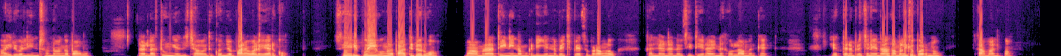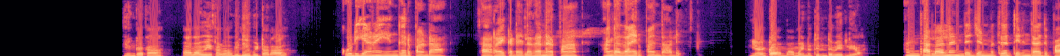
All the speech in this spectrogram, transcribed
வயிறு வலின்னு சொன்னாங்க பாவம். நல்லா தூங்கி வந்துச்சாவது கொஞ்சம் பரவாயில்லையா இருக்கும். சரி போய் இவங்கள பார்த்துட்டு வருவோம். மாமனா தீனி நம்மக்கிட்ட என்ன பேச்சு பேச போறாங்களோ கல்யாண விஷயத்தையே நான் என்ன சொல்லாம இருக்கேன். எத்தனை பிரச்சனைனா சமாளிக்க போறணும். சமாளிப்போம். எங்கக்கா? மாமாவே காணா வெளியே போயிட்டாரா? குடியாரன் எங்க இருப்பான்டா? சாராய கடையில தானே இருப்பான். அங்கதான் இருப்பான் இந்த ஆளு. ஏன்க்கா மாமா என்ன திருந்தவே இல்லையா? அந்த ஆளால இந்த ஜென்மத்துல தெரிந்தாதுப்பா.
